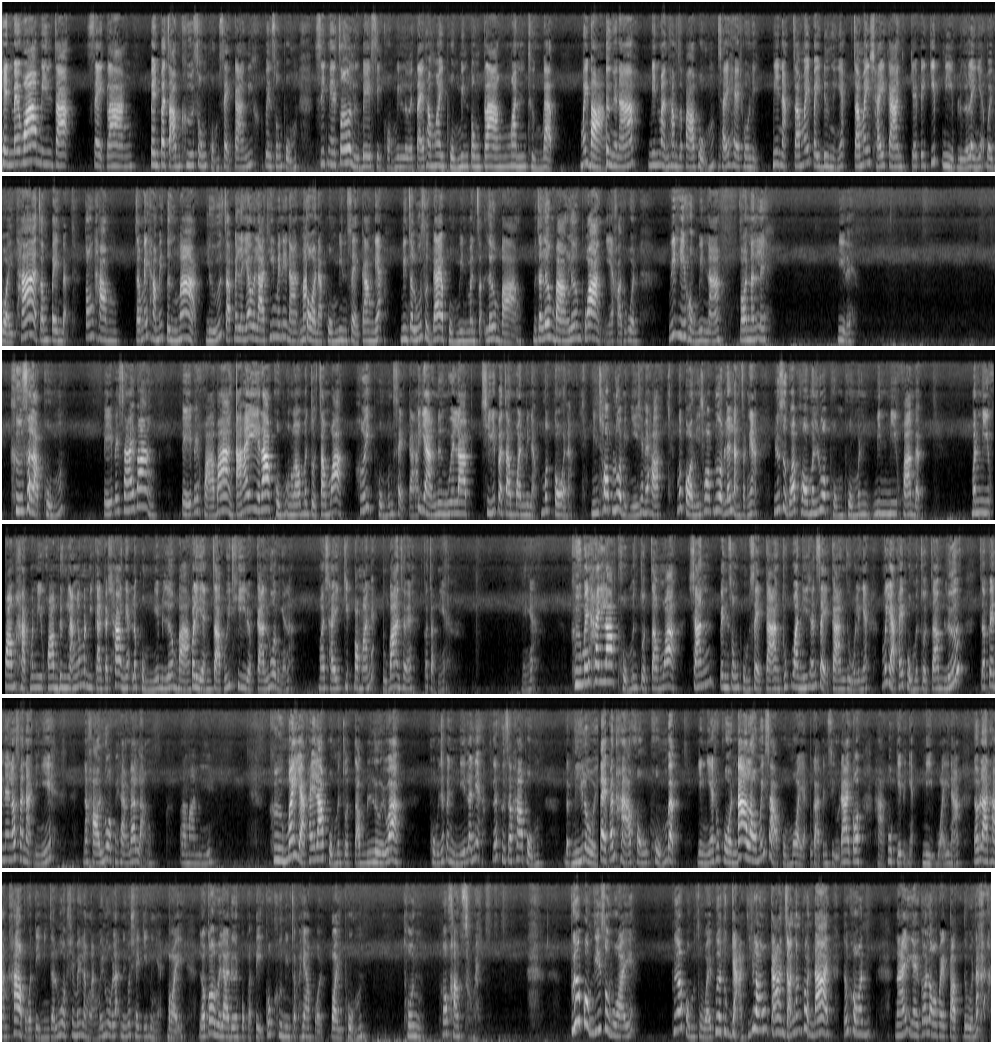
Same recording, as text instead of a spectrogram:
เห็นไหมว่ามินจะแสกกลางเป็นประจำคือทรงผมแสกกลางนี่เป็นทรงผมซิกเนเจอร์หรือเบสิกของมินเลย แต่ทำไมผมมินตรงกลางมันถึงแบบไม่บางหนึ่งอะนะ มินหมั่นทำสปาผมใช้แฮร์โทนิกมินอะจะไม่ไปดึงอย่างเงี้ย จะไม่ใช้การจะไปกิบหนีบหรืออะไรเงี้ยบ่อยๆ ถ้าจำเป็นแบบต้องทำจะไม่ทำให้ตึงมาก หรือจะเป็นระยะเวลาที่ไม่ได้นานมากก่อนอะผมมินแสกกลางเนี้ย มินจะรู้สึกได้ผมมินมันจะเริ่มบาง มันจะเริ่มบางเริ่มกว้างอย่างเงี้ยค่ะ ทุกคนวิธีของมินนะ ตอนนั้นเลย นี่เลย คือสลับผม เป๋ไปซ้ายบ้าง เป๋ไปขวาบ้างให้รากผมของเรามันจดจำว่าเฮ้ยผมมึงแสกกางอีกอย่างหนึ่งเวลาชีวิตประจำวันมินอะเมื่อก่อนอะมินชอบรวบอย่างนี้ใช่ไหมคะ เมื่อก่อนมินชอบรวบและหลังจากเนี้ย รู้สึกว่าพอมันรวบผมผมมันมินมีความแบบ มันมีความหักมันมีความดึงลังแล้วมันมีการกระชากเนี้ยแล้วผมเนี้ยมันเริ่มบางเปลี่ยนจากวิธีแบบการรวบอย่างนั้นอะมาใช้กิฟประมาณเนี้ยอยู่บ้านใช่ไหมก็จับเนี้ยอย่างเงี้ยคือไม่ให้ลากผมมันจดจำว่าฉันเป็นทรงผมแสกกลาง ทุกวันนี้ฉันแสกกลางอยู่อะไรเงี้ย ไม่อยากให้ผมมันจดจำหรือจะเป็นในลักษณะอย่างนี้นะคะรวบไปทางด้านหลังประมาณนี้ คือไม่อยากให้ลากผมมันจดจำเลยว่า ผมจะเป็นอย่างนี้แล้วเนี่ยนั่นคือสภาพผมแบบนี้เลย แต่ปัญหาของผมแบบอย่างเงี้ยทุกคนถ้าเราไม่สระผมบ่อยอะโอกาสเป็นสิวได้ก็หาพวกกิฟต์อย่างเงี้ยหนีบไว้นะ แล้วเวลาทานข้าวปกติมินจะรวบใช่ไหมหลังๆ ไม่รวบละมินก็ใช้กิฟต์อย่างเงี้ยบ่อย แล้วก็เวลาเดินปกติก็คือมินจะพยายามปล่อยปล่อยผม ทนเพื่อความสวย เพื่อผมที่สวย ผมสวยเพื่อทุกอย่างที่เราต้องการฉันต้องทนได้ ทุกคนนะยังไงก็ลองไปปรับดูนะคะ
